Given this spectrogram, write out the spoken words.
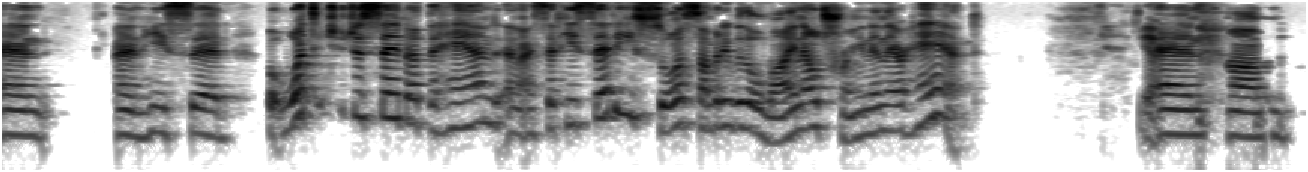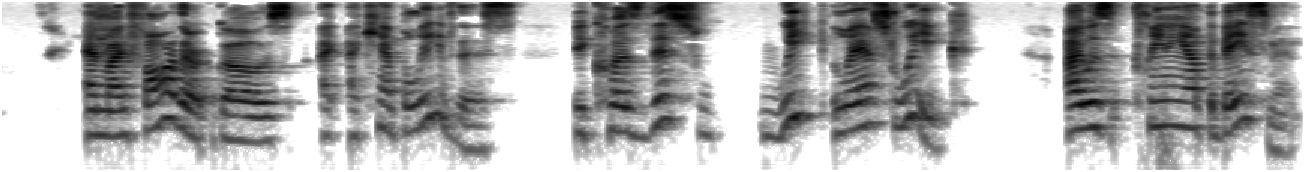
and, and he said, But what did you just say about the hand? And I said, He said he saw somebody with a Lionel train in their hand. Yeah. And, um, and my father goes, I, I can't believe this because this week, last week, I was cleaning out the basement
